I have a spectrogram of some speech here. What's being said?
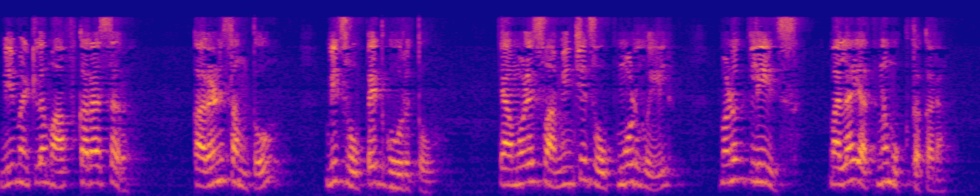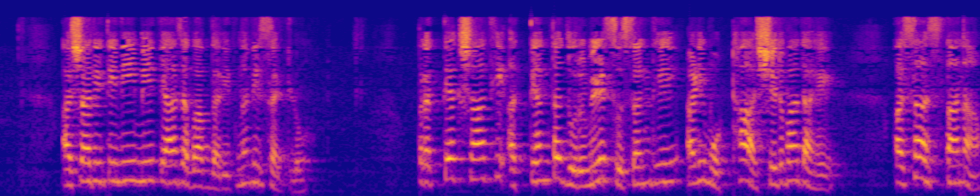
मी म्हटलं माफ करा सर. कारण सांगतो मी झोपेत घोरतो. त्यामुळे स्वामींची झोपमोड होईल. म्हणून प्लीज मला यातनं मुक्त करा. अशा रीतीने मी त्या जबाबदारीतनं निसटलो प्रत्यक्षात ही अत्यंत दुर्मिळ सुसंधी आणि मोठा आशीर्वाद आहे. असं असताना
